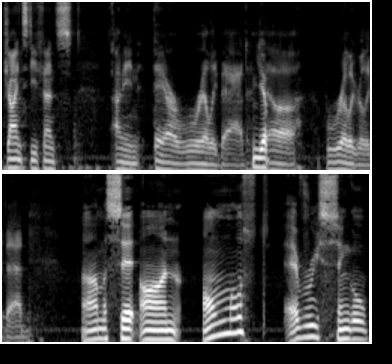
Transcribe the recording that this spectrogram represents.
Giants defense, I mean, they are really bad. Yep. Uh, really, really bad. I'm a sit on almost every single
